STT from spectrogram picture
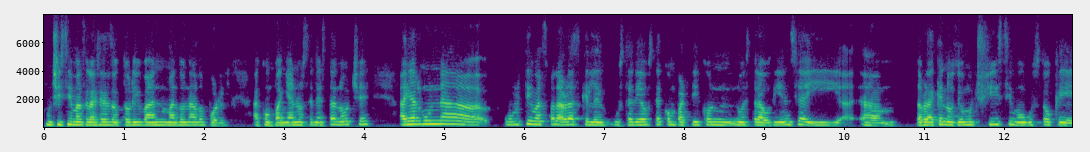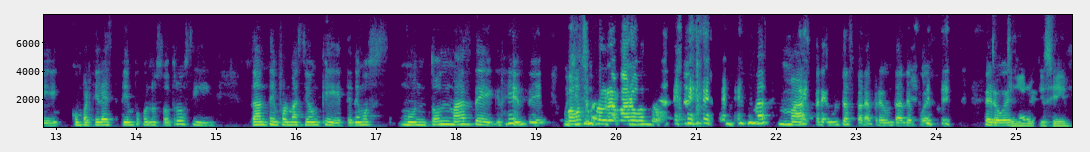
muchísimas gracias, doctor Iván Maldonado, por acompañarnos en esta noche. ¿Hay algunas últimas palabras que le gustaría a usted compartir con nuestra audiencia? Y la verdad que nos dio muchísimo gusto que compartiera este tiempo con nosotros y tanta información que tenemos un montón más de... de Vamos a programar otro. Muchísimas más preguntas para preguntarle pues. Pero claro que sí.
